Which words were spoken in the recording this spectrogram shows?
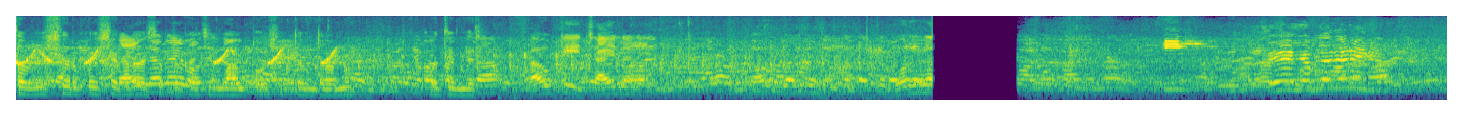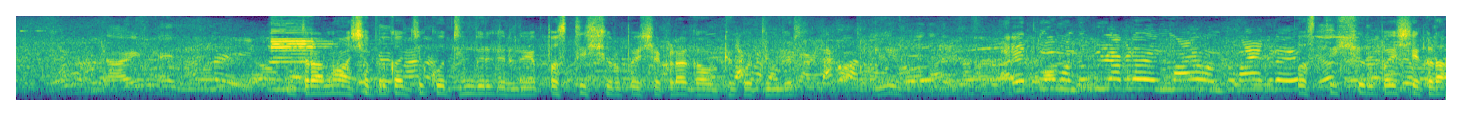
सव्वीसशे रुपये शेकडा अशा प्रकारची माल पाहू शकता मित्रांनो कोथिंबीर. गावठी चायना मित्रांनो अशा प्रकारची कोथिंबीर गेलेली आहे. पस्तीसशे रुपये शेकडा गावठी कोथिंबीर. अरे तो म्हणतो तुझ्याकडे माय म्हणतो माझ्याकडे पस्तीसशे रुपये शेकडा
